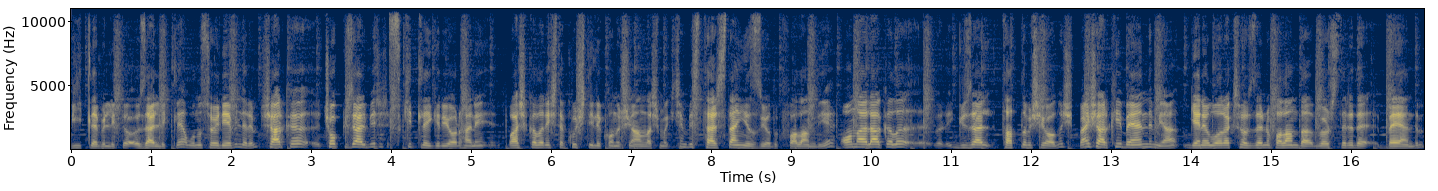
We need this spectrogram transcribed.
beatle birlikte özellikle. Bunu söyleyebilirim. Şarkı çok güzel bir skitle giriyor. Hani başkaları işte kuş dili konuşuyor anlaşmak için. Biz tersten yazıyorduk falan diye. Onunla alakalı böyle güzel tatlı bir şey olmuş. Ben şarkıyı beğendim ya. Genel olarak sözlerini falan da verse'leri de beğendim.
